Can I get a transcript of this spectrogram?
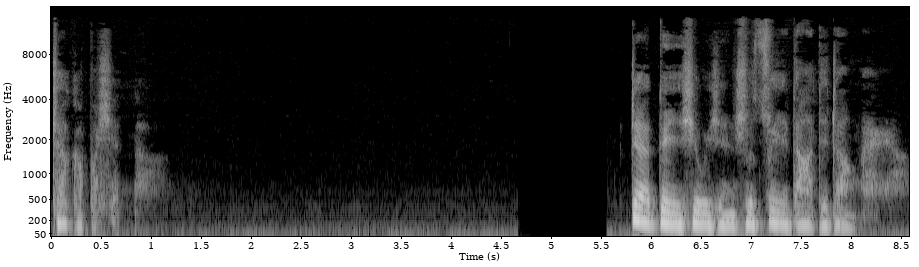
这个不行的，这对修行是最大的障碍呀！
